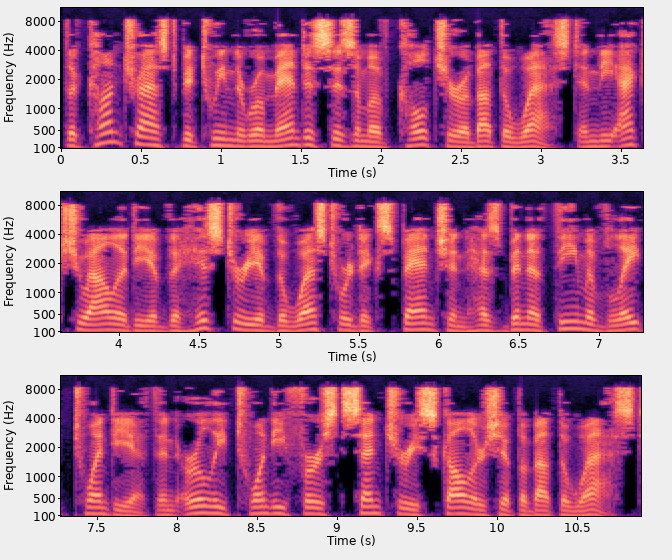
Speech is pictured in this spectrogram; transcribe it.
The contrast between the romanticism of culture about the West and the actuality of the history of the westward expansion has been a theme of late 20th and early 21st century scholarship about the West.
